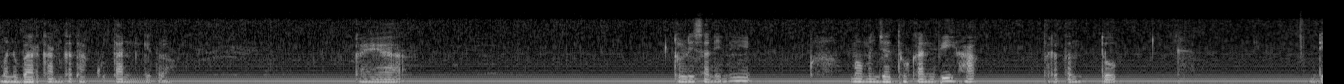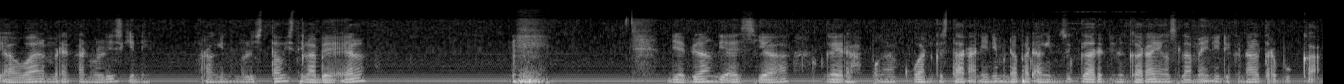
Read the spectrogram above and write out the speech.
menebarkan ketakutan gitu loh. Kayak tulisan ini mau menjatuhkan pihak tertentu. Di awal mereka nulis gini, orang ini nulis tahu istilah BL. Dia bilang di Asia, gairah pengakuan kesetaraan ini mendapat angin segar di negara yang selama ini dikenal terbuka,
